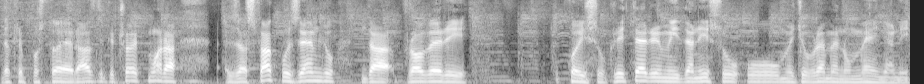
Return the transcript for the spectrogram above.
Dakle, postoje razlike. Čovjek mora za svaku zemlju da proveri koji su kriterijumi i da nisu u međuvremenu menjani.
